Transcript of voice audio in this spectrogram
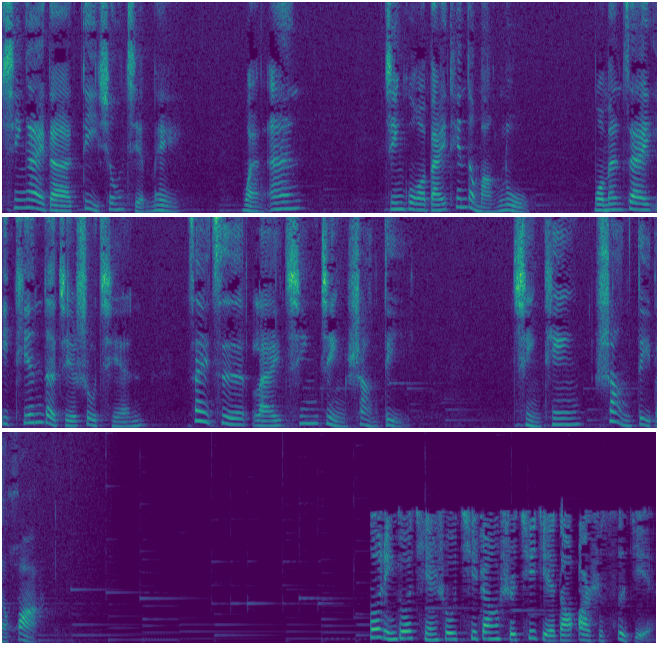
亲爱的弟兄姐妹，晚安。经过白天的忙碌，我们在一天的结束前，再次来亲近上帝，请听上帝的话。哥林多前书七章十七节到二十四节。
